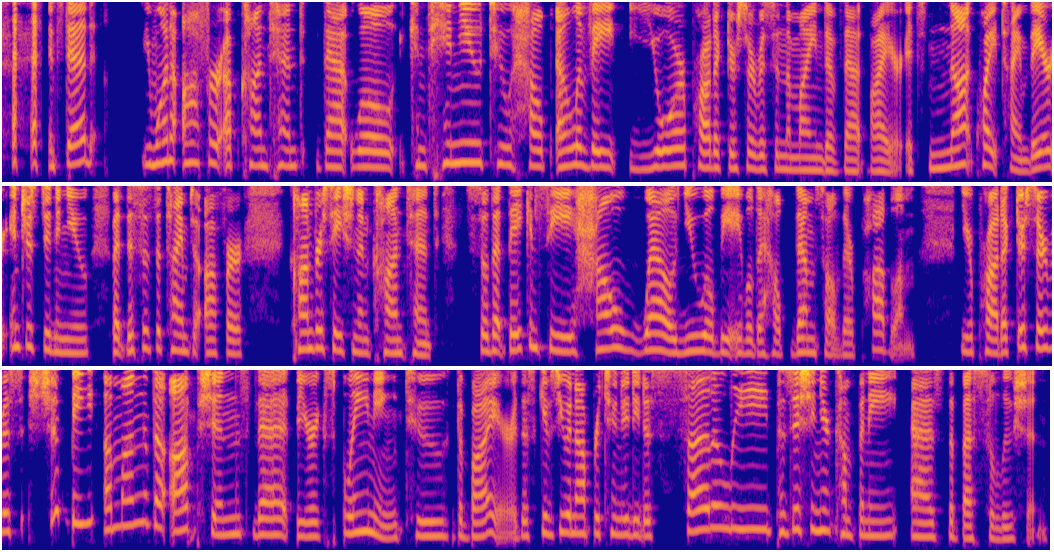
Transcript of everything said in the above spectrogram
Instead, you want to offer up content that will continue to help elevate your product or service in the mind of that buyer. It's not quite time. They are interested in you, but this is the time to offer conversation and content so that they can see how well you will be able to help them solve their problem. Your product or service should be among the options that you're explaining to the buyer. This gives you an opportunity to subtly position your company as the best solution.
